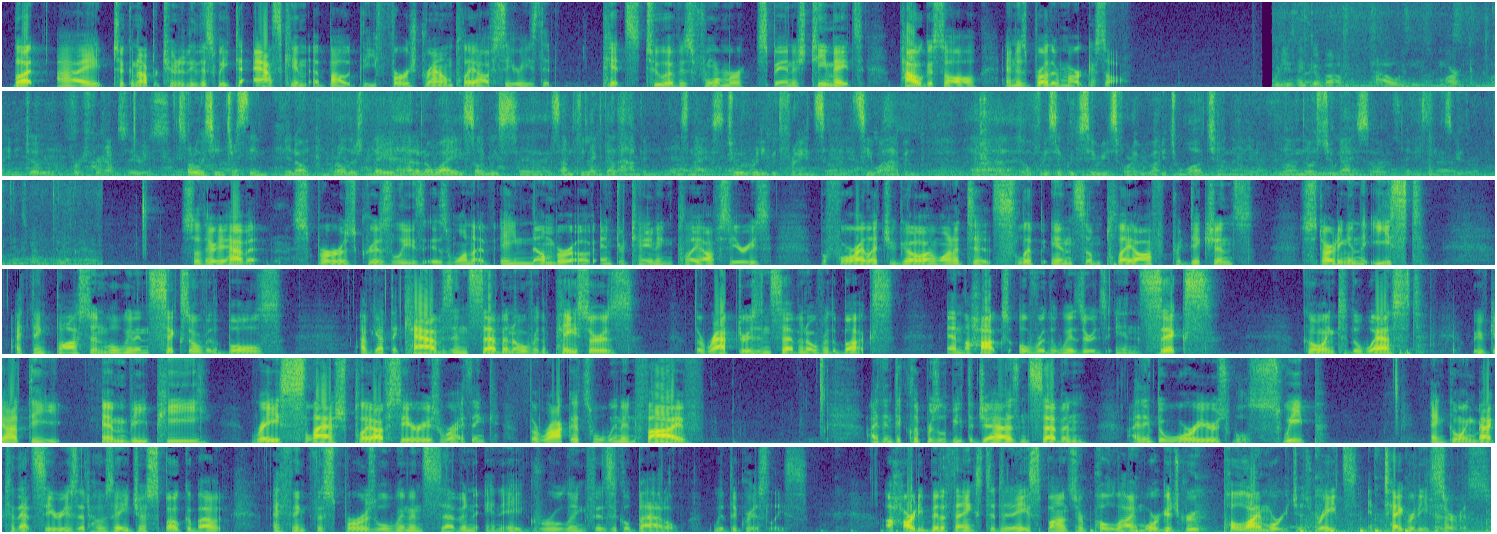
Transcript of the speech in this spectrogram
But I took an opportunity this week to ask him about the first round playoff series that pits two of his former Spanish teammates, Pau Gasol and his brother Marc Gasol. What do you think about Pau and Marc playing each other in the first round series? It's always interesting, you know. Brothers play. I don't know why it's always uh, something like that happen. It's nice. Two really good friends. Uh, let's see what happens. Uh, hopefully, it's a good series for everybody to watch, and uh, you know, love those two guys. So anything is good. Thanks, man. So there you have it. Spurs Grizzlies is one of a number of entertaining playoff series. Before I let you go, I wanted to slip in some playoff predictions. Starting in the East, I think Boston will win in six over the Bulls. I've got the Cavs in seven over the Pacers, the Raptors in seven over the Bucks, and the Hawks over the Wizards in six. Going to the West, we've got the MVP race slash playoff series where I think the Rockets will win in five. I think the Clippers will beat the Jazz in seven. I think the Warriors will sweep. And going back to that series that Jose just spoke about, I think the Spurs will win in seven in a grueling physical battle with the Grizzlies. A hearty bit of thanks to today's sponsor, Poli Mortgage Group. Poli Mortgages rates, integrity, service.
